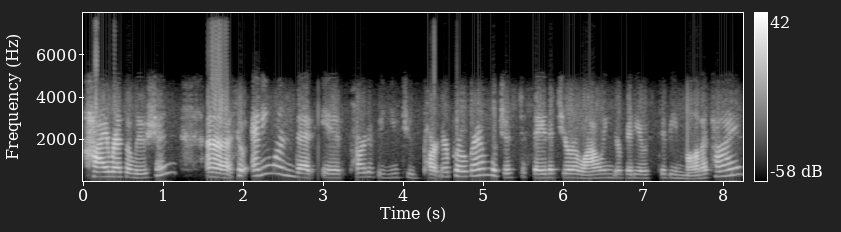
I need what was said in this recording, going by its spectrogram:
High resolution. Uh, so anyone that is part of the YouTube Partner Program, which is to say that you're allowing your videos to be monetized,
